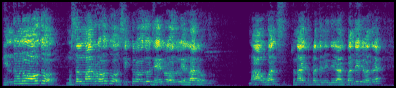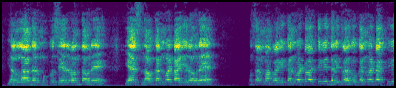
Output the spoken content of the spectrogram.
ಹಿಂದೂನು ಹೌದು, ಮುಸಲ್ಮಾನರು ಹೌದು, ಸಿಖ್ರು ಹೌದು, ಜೈನರು ಹೌದು, ಎಲ್ಲರೂ ಹೌದು. ನಾವು ಒನ್ಸ್ ಚುನಾಯಿತ ಪ್ರತಿನಿಧಿಗಳಾಗಿ ಬಂದಿದ್ದೀವಿ ಅಂದ್ರೆ ಎಲ್ಲ ಧರ್ಮಕ್ಕೂ ಸೇರಿರುವಂಥವರೇ ಎಸ್ ನಾವು ಕನ್ವರ್ಟ್ ಆಗಿರೋವ್ರೆ ಮುಸಲ್ಮಾನರಾಗಿ ಕನ್ವರ್ಟ್ ಆಗ್ತೀವಿ, ದಲಿತರಾಗೂ ಕನ್ವರ್ಟ್ ಆಗ್ತೀವಿ,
